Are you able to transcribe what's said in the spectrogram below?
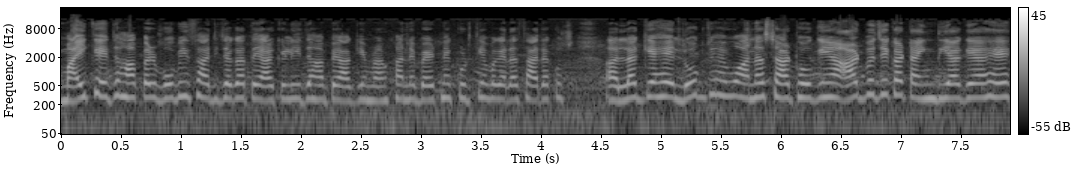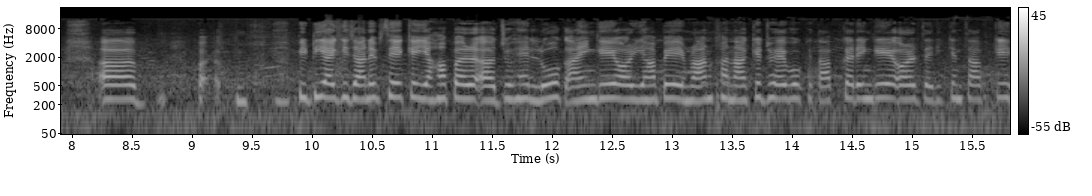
माइक है जहाँ पर वो भी सारी जगह तैयार कर ली जहाँ पे आके इमरान खान ने बैठने, कुर्सियाँ वगैरह सारा कुछ लग गया है। लोग जो हैं वो आना स्टार्ट हो गए हैं। आठ बजे का टाइम दिया गया है। पीटीआई की जानब से कि यहाँ पर जो है लोग आएँगे और यहाँ पे इमरान खान आके जो है वो खिताब करेंगे और तहरीक इंसाफ के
